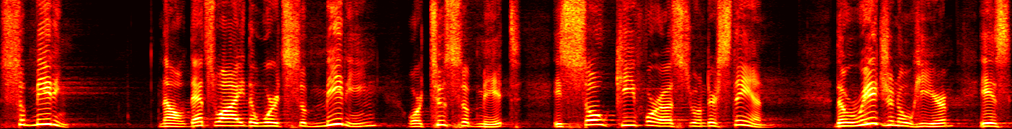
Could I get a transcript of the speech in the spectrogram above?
submitting. Now that's why the word submitting or to submit is so key for us to understand. The original here is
